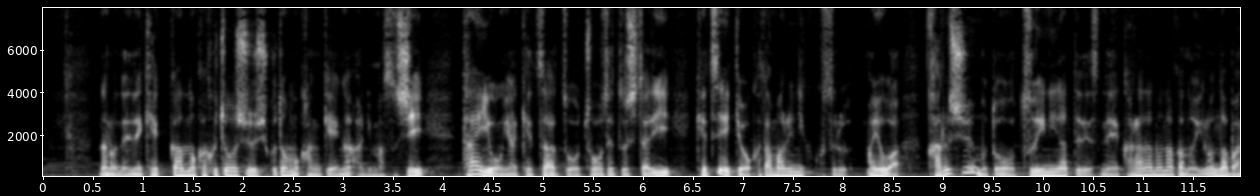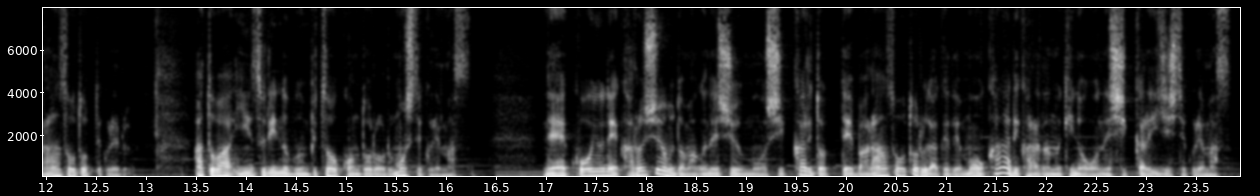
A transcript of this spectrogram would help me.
なのでね、血管の拡張収縮とも関係がありますし、体温や血圧を調節したり、血液を固まりにくくする。まあ、要は、カルシウムと対になってですね、体の中のいろんなバランスをとってくれる。あとは、インスリンの分泌をコントロールもしてくれます。ね、こういうね、カルシウムとマグネシウムをしっかりとってバランスを取るだけでも、かなり体の機能をね、しっかり維持してくれます。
